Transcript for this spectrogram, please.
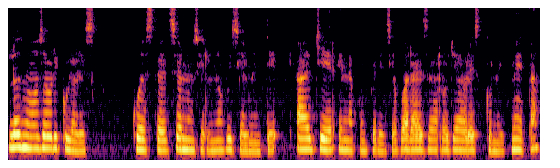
Los nuevos auriculares Quested se anunciaron oficialmente ayer en la conferencia para desarrolladores Connect Meta,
